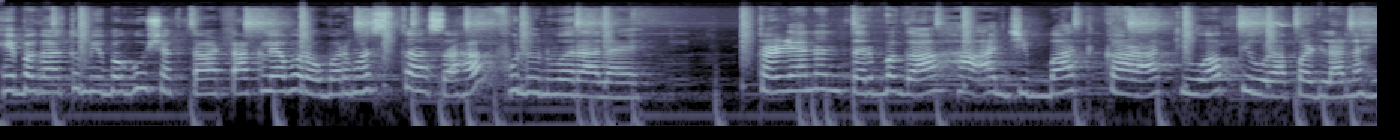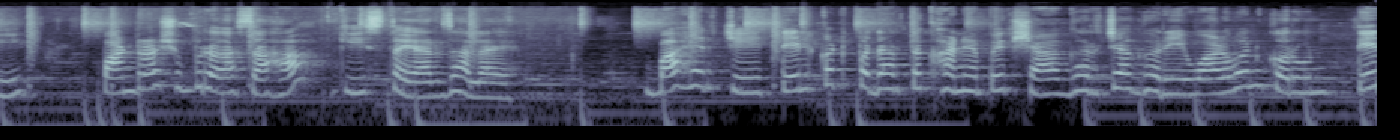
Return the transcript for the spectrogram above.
हे बघा तुम्ही बघू शकता टाकल्याबरोबर मस्त असा हा फुलूंवर आला आहे तळल्यानंतर बघा हा अजिबात काळा किंवा पिवळा पडला नाही. पांढरा शुभ्र असा हा कीस तयार झाला आहे बाहेरचे तेलकट पदार्थ खाण्यापेक्षा घरच्या घरी वाळवण करून ते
